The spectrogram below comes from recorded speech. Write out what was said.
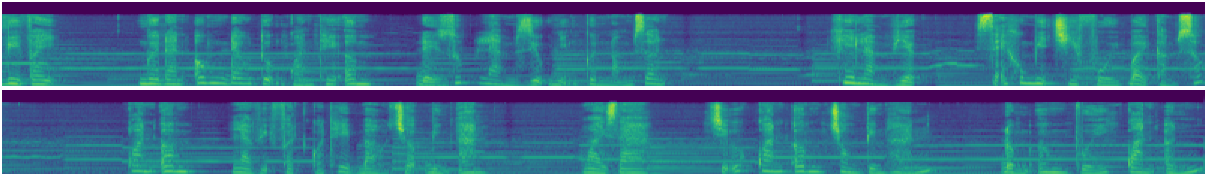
Vì vậy, người đàn ông đeo tượng quán thế âm để giúp làm dịu những cơn nóng giận. Khi làm việc, sẽ không bị chi phối bởi cảm xúc. Quan âm là vị Phật có thể bảo trợ bình an. Ngoài ra, chữ quan âm trong tiếng Hán đồng âm với quan ấn.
